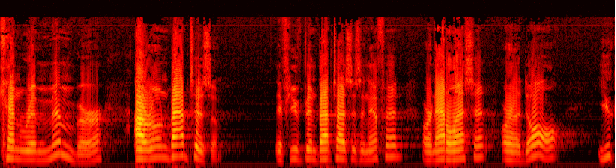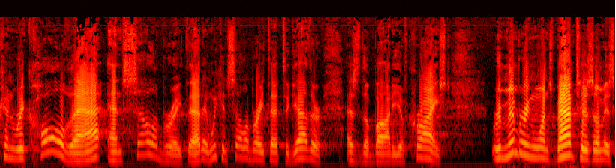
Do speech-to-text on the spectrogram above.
can remember our own baptism. If you've been baptized as an infant or an adolescent or an adult, you can recall that and celebrate that, and we can celebrate that together as the body of Christ remembering one's baptism is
